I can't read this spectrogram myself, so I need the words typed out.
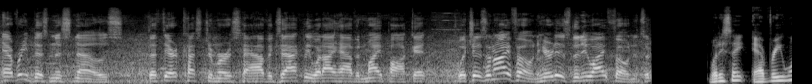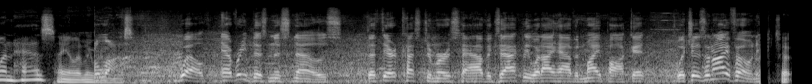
every business knows that their customers have exactly what I have in my pocket, which is an iPhone. Here it is, the new iPhone. It's a What do you say? Everyone has? Hang on, let me run this. Well, every business knows that their customers have exactly what I have in my pocket, which is an iPhone. So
